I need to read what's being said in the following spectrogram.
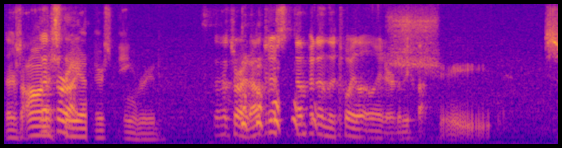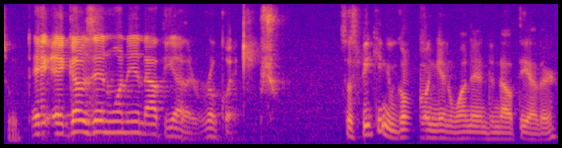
There's honesty all right. and there's being rude. That's right. I'll just dump it in the toilet later It'll be fine. Shade. Sweet. It, it goes in one end, out the other, real quick. So speaking of going in one end and out the other,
